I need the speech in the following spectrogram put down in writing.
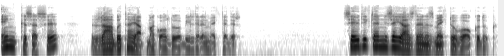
en kısası rabıta yapmak olduğu bildirilmektedir. Sevdiklerinize yazdığınız mektubu okuduk.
